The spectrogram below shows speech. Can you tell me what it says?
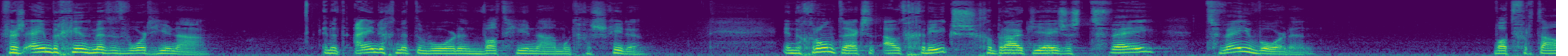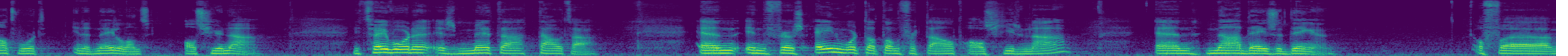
Vers 1 begint met het woord hierna. En het eindigt met de woorden wat hierna moet geschieden. In de grondtekst, het Oud-Grieks, gebruikt Jezus twee, twee woorden. Wat vertaald wordt in het Nederlands als hierna. Die twee woorden is meta tauta. En in vers 1 wordt dat dan vertaald als hierna en na deze dingen. Of uh,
